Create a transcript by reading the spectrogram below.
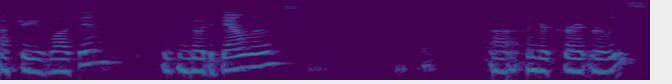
After you've logged in, you can go to Downloads uh, under Current Release.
